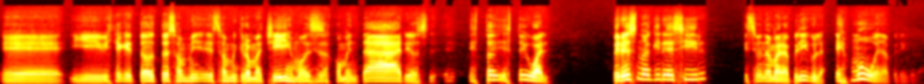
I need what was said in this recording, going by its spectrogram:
Eh, y viste que todo- todos esos, mi- esos micromachismos, esos comentarios, eh, estoy, estoy igual. Pero eso no quiere decir que sea una mala película. Es muy buena película.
